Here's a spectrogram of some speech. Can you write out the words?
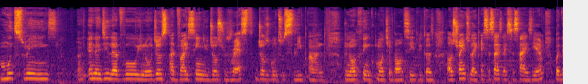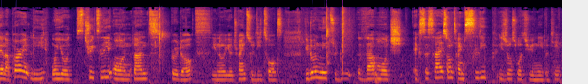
mood swings and energy level you know just advising you just rest just go to sleep and do not think much about it because i was trying to like exercise exercise yeah? But then apparently when you're strictly on plant products you know you're trying to detox you don't need to do that much exercise. Sometimes sleep is just what you need okay?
